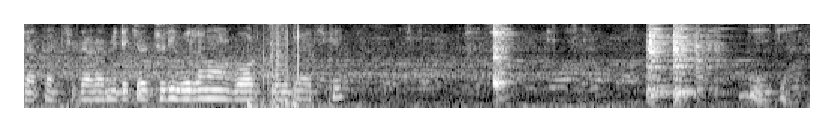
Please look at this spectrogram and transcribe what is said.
দেখাচ্ছি। দাঁড়া, মেটে চচ্চড়ি বললাম, আমার বর করবে আজকে। এই যে।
